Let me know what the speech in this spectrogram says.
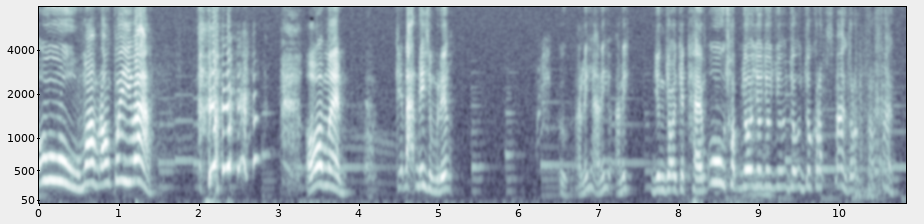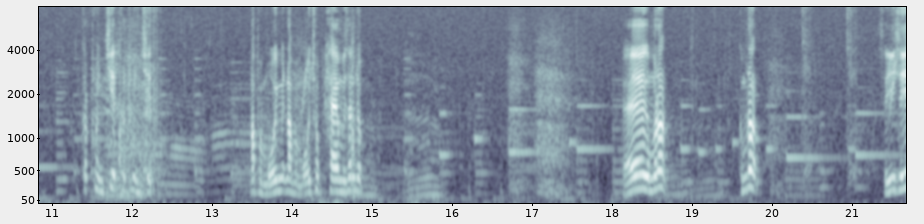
អូមកម្ដងពីរបាទអូមែនគេដាក់នេះចម្រៀងអឺអានេះអានេះអានេះយើងយកគេថែមអូឈប់យកយកយកយកយកក្របស្មៅក្របក្របស្មៅគាត់ធុញជាតិគាត់ធុញជាតិ16មាន16ឈប់ថែមមួយសិនឈប់ហេកម្រុតកម្រុតស៊ីស៊ី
